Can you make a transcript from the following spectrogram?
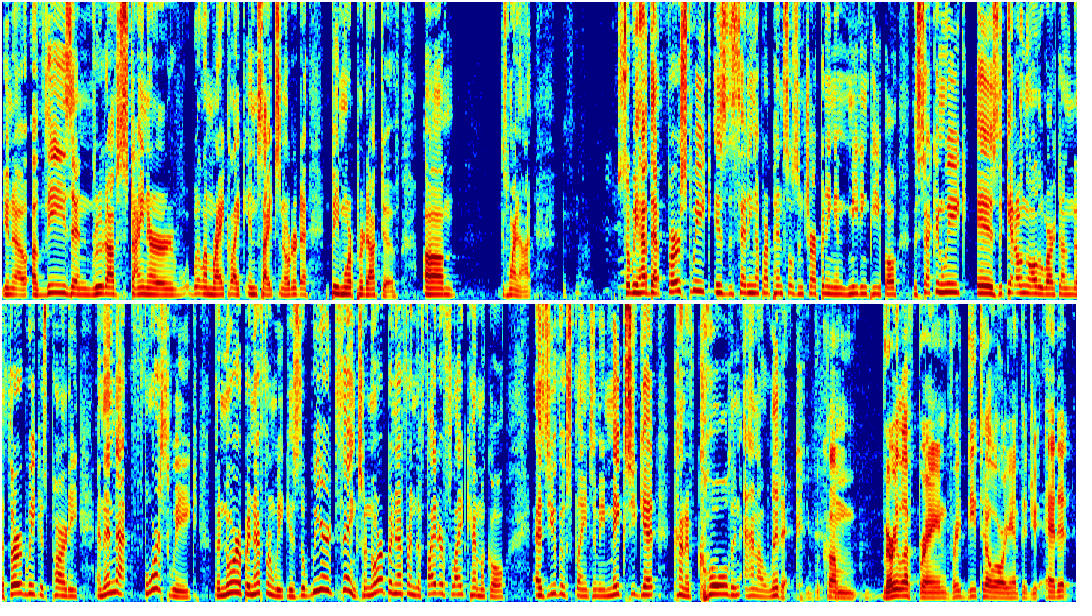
you know of these and Rudolf Steiner, Wilhelm Reich like insights in order to be more productive, um, because why not? So we have that first week is the setting up our pencils and sharpening and meeting people. The second week is the getting all the work done. The third week is party, and then that fourth week, the norepinephrine week, is the weird thing. So norepinephrine, the fight or flight chemical, as you've explained to me, makes you get kind of cold and analytic. You become very left brain, very detail oriented. You edit.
